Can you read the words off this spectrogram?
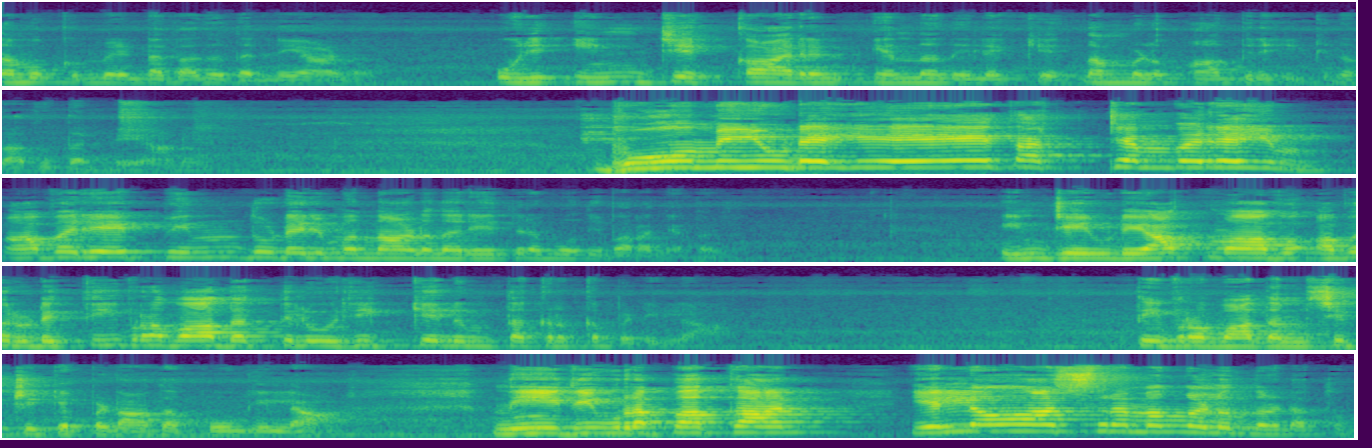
നമുക്കും വേണ്ടത് അത് തന്നെയാണ്. ഒരു ഇന്ത്യക്കാരൻ എന്ന നിലയ്ക്ക് നമ്മളും ആഗ്രഹിക്കുന്നത് അത് തന്നെയാണ്. ഭൂമിയുടെ ഏതറ്റം വരെയും അവരെ പിന്തുടരുമെന്നാണ് നരേന്ദ്രമോദി പറഞ്ഞത്. ഇന്ത്യയുടെ ആത്മാവ് അവരുടെ തീവ്രവാദത്തിൽ ഒരിക്കലും തകർക്കപ്പെടില്ല. തീവ്രവാദം ശിക്ഷിക്കപ്പെടാതെ പോകില്ല. നീതി ഉറപ്പാക്കാൻ എല്ലാ ശ്രമങ്ങളും നടത്തും.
